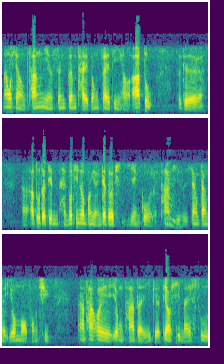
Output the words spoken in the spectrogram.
那我想常年深耕台东在地哈，阿杜这个。呃，阿杜的店很多听众朋友应该都有体验过了，他其实相当的幽默风趣。嗯、那他会用他的一个调性来诉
